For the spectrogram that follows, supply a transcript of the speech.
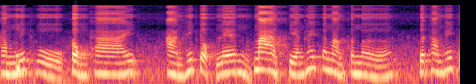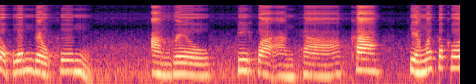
คำไม่ถูก ส่งท้าย อ่านให้จบเล่ม มาอัดเสียงให้สม่ำเสมอ จะทำให้จบเล่มเร็วขึ้น อ่านเร็ว ดีกว่าอ่านช้า ค่ะ เสียงเมื่อสักครู่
